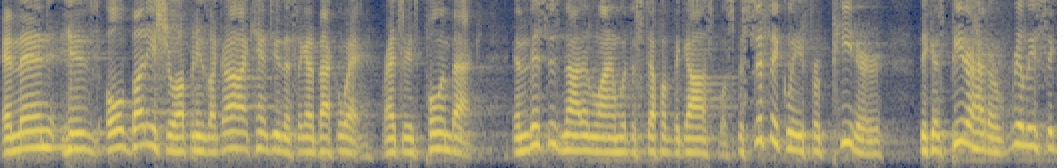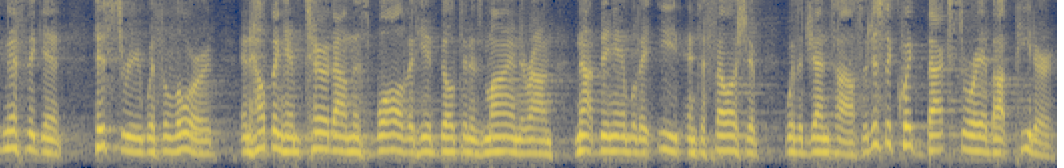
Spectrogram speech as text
And then his old buddies show up and he's like, oh, I can't do this. I got to back away, right? So he's pulling back. And this is not in line with the stuff of the gospel, specifically for Peter, because Peter had a really significant history with the Lord in helping him tear down this wall that he had built in his mind around not being able to eat and to fellowship with a Gentile. So, just a quick backstory about Peter.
